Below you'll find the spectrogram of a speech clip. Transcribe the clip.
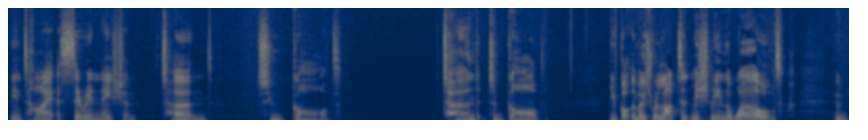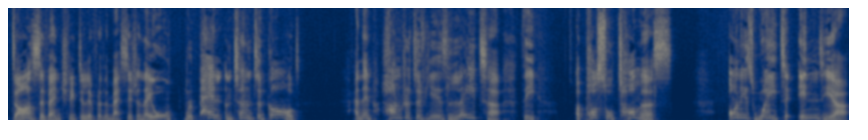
The entire Assyrian nation turned to God. Turned to God. You've got the most reluctant missionary in the world who does eventually deliver the message, and they all repent and turn to God. And then hundreds of years later, the Apostle Thomas, on his way to India,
